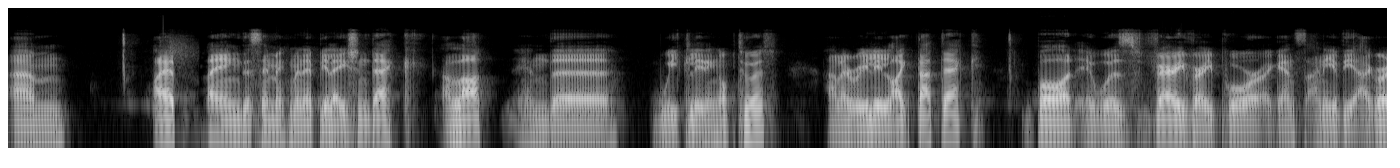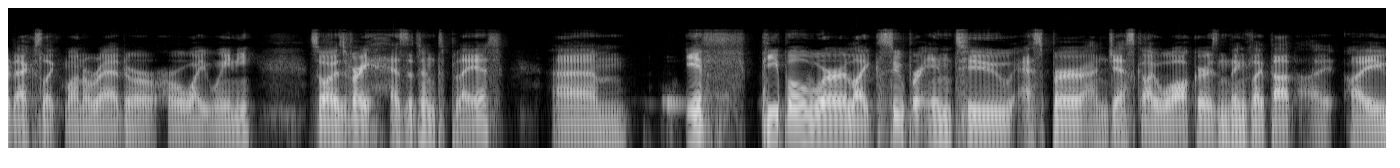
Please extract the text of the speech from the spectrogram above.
Um, I had been playing the Simic Manipulation deck a lot in the week leading up to it, and I really liked that deck. But it was very, very poor against any of the aggro decks like Mono Red or, or White Weenie. So I was very hesitant to play it. Um, if people were like super into Esper and Jeskai Walkers and things like that, I, I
